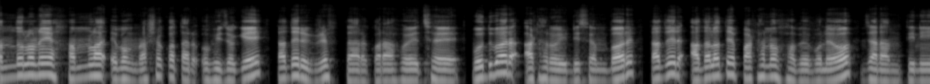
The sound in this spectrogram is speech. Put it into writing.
আন্দোলনে হামলা এবং নাশকতার অভিযোগে তাদের গ্রেফতার করা হয়েছে। বুধবার আঠারোই ডিসেম্বর তাদের আদালতে পাঠানো হবে বলেও জানান তিনি।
